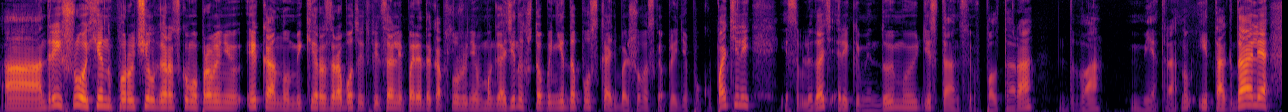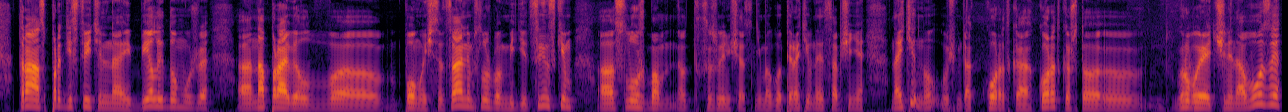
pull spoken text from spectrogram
А, Андрей Шохин поручил городскому управлению экономики разработать специальный порядок обслуживания в магазинах, чтобы не допускать большого скопления покупателей и соблюдать рекомендуемую дистанцию в полтора-два метра. Ну и так далее. Транспорт действительно, и Белый дом уже э, направил в э, помощь социальным службам, медицинским э, службам. Вот, к сожалению, сейчас не могу оперативно это сообщение найти. Ну, в общем, так коротко, коротко, что, э, грубо говоря, членовозы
